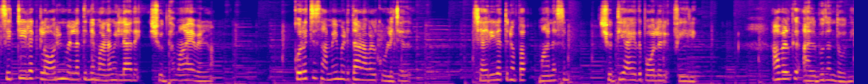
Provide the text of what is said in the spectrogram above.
സിറ്റിയിലെ ക്ലോറിൻ വെള്ളത്തിന്റെ മണമില്ലാതെ ശുദ്ധമായ വെള്ളം. കുറച്ച് സമയമെടുത്താണ് അവൾ കുളിച്ചത്. ശരീരത്തിനൊപ്പം മനസ്സും ശുദ്ധിയായതുപോലൊരു ഫീലിംഗ് അവൾക്ക് അത്ഭുതം തോന്നി.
